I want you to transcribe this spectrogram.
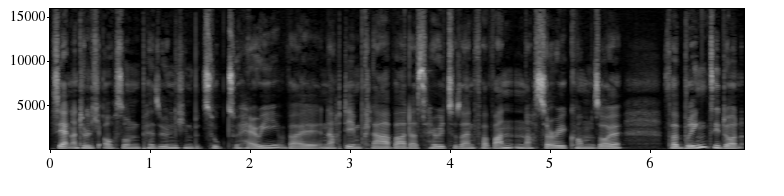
Sie hat natürlich auch so einen persönlichen Bezug zu Harry, weil nachdem klar war, dass Harry zu seinen Verwandten nach Surrey kommen soll, verbringt sie dort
